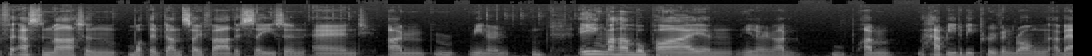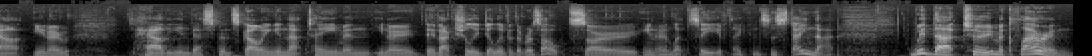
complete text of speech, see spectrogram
for Aston Martin what they've done so far this season, and I'm, you know, eating my humble pie, and you know, I'm, I'm happy to be proven wrong about, you know, how the investment's going in that team and you know they've actually delivered the results so you know let's see if they can sustain that with that too, McLaren.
